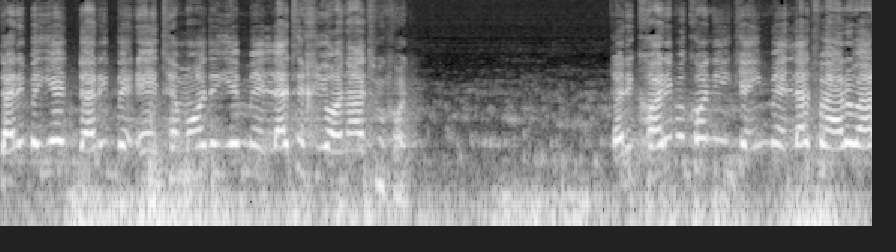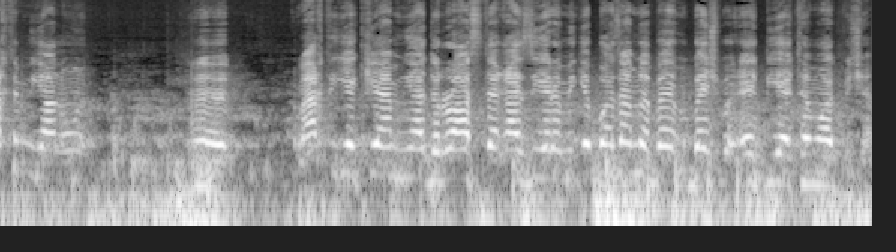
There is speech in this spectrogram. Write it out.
داری به یه داری به اعتماد یه ملت خیانت می‌کنی. داری کاری می‌کنی که این ملت فردا وقتی میان اون وقتی یکی هم میاد راست قضیه رو میگه بازم بهش بی اعتماد میشن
